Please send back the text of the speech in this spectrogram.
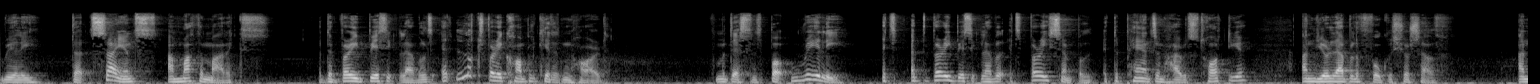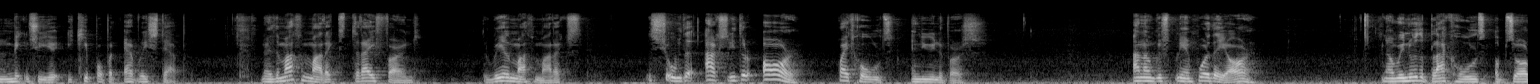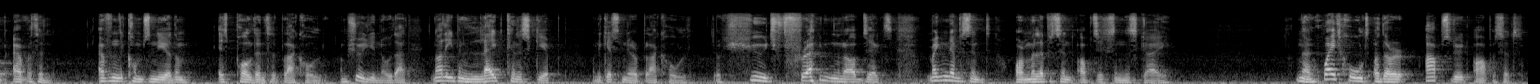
really, that science and mathematics, at the very basic levels, it looks very complicated and hard from a distance, but really, it's at the very basic level, it's very simple. It depends on how it's taught to you and your level of focus yourself and making sure you, you keep up at every step. Now, the mathematics that I found, the real mathematics, show that actually there are white holes in the universe. And I'm going to explain where they are. Now, we know that black holes absorb everything. Everything that comes near them is pulled into the black hole. I'm sure you know that. Not even light can escape when it gets near a black hole. They're huge, frightening objects, magnificent or maleficent objects in the sky. Now, white holes are their absolute opposite.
